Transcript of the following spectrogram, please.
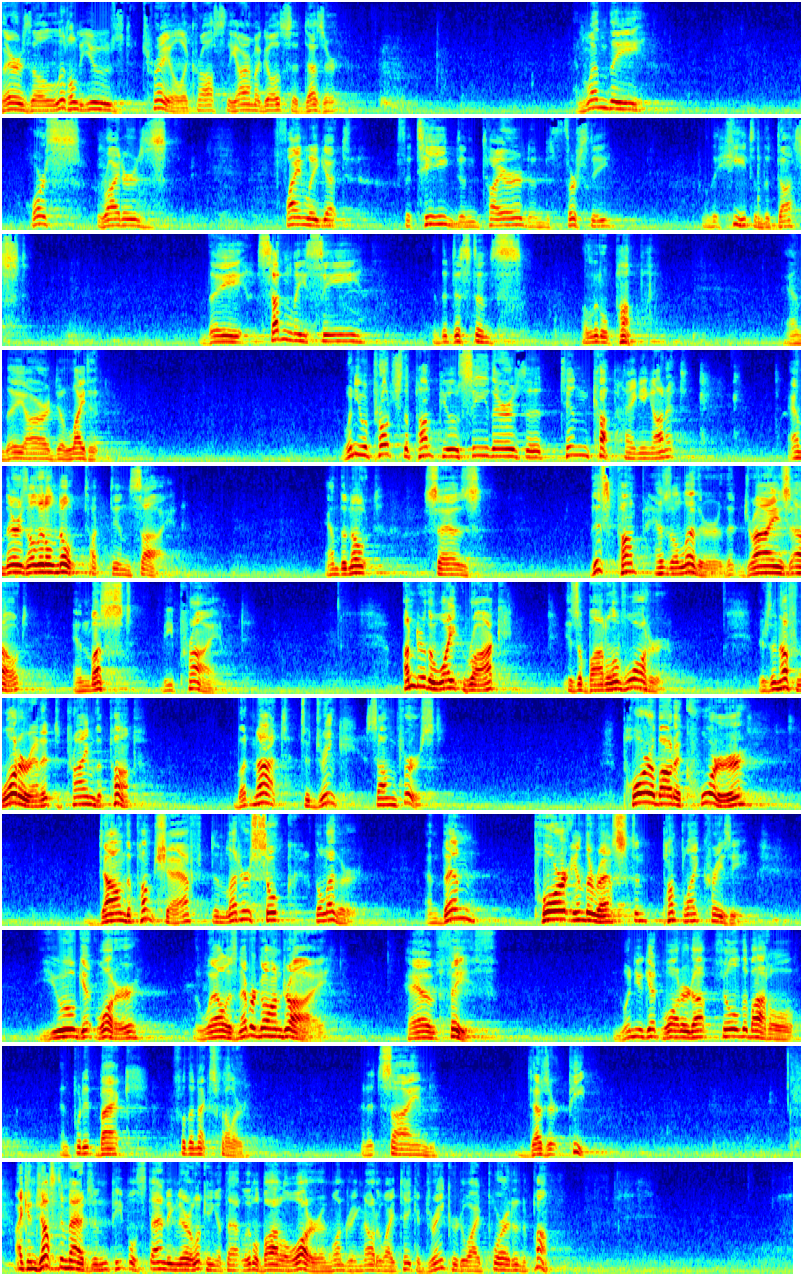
there's a little used trail across the Amargosa Desert. And when the horse riders finally get fatigued and tired and thirsty from the heat and the dust, they suddenly see in the distance a little pump, and they are delighted. When you approach the pump, you see there's a tin cup hanging on it, and there's a little note tucked inside. And the note says, This pump has a leather that dries out and must be primed. Under the white rock is a bottle of water. There's enough water in it to prime the pump, but not to drink some first. Pour about a quarter down the pump shaft and let her soak the leather. And then pour in the rest and pump like crazy. You'll get water. The well has never gone dry. Have faith. When you get watered up, fill the bottle and put it back for the next feller. And it's signed Desert Pete. I can just imagine people standing there looking at that little bottle of water and wondering now, do I take a drink or do I pour it in the pump?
